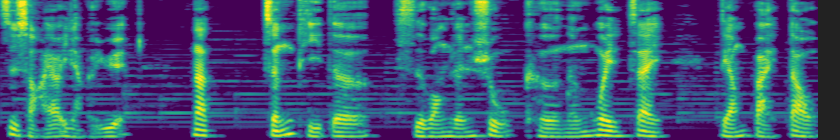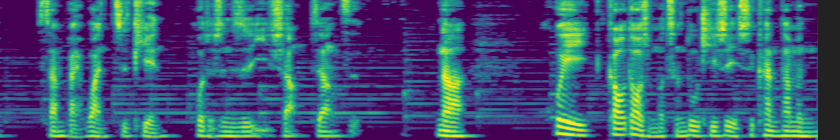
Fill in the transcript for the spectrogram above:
至少还要一两个月。那整体的死亡人数可能会在两百到三百万之间，或者甚至以上这样子。那会高到什么程度？其实也是看他们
